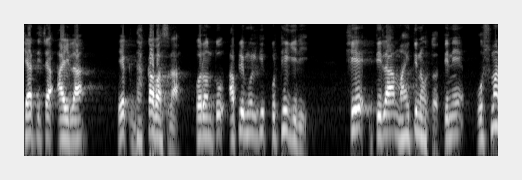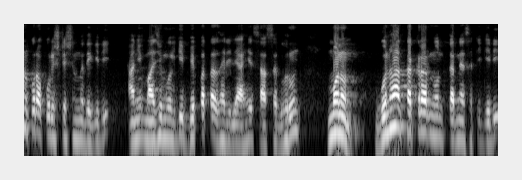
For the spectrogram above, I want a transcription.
या तिच्या आईला एक धक्का बसला. परंतु आपली मुलगी कुठे गेली? हे तिला माहिती नव्हतं. तिने उस्मानपुरा पोलीस स्टेशनमध्ये गेली आणि माझी मुलगी बेपत्ता झालेली आहे सासर घरून. म्हणून गुन्हा तक्रार नोंद करण्यासाठी गेली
